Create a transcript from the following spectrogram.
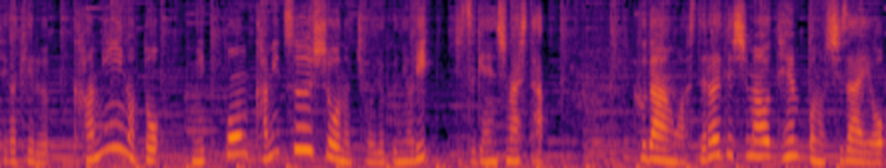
手掛けるカミーノと日本紙通商の協力により実現しました。普段は捨てられてしまう店舗の資材を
